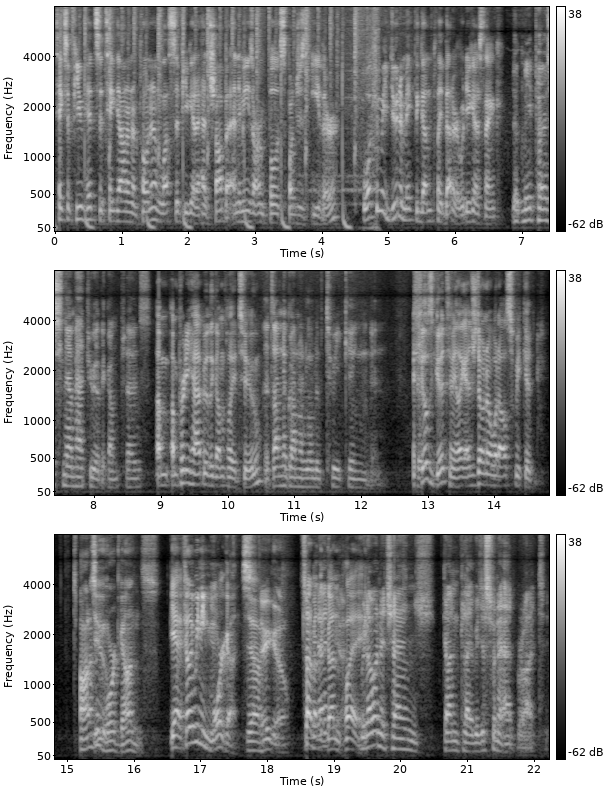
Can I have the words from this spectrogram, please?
Takes a few hits to take down an opponent, unless if you get a headshot, but enemies aren't bullet sponges either. What can we do to make the gunplay better? What do you guys think? Look, me personally, I'm happy with the gunplays. I'm, I'm pretty happy with the gunplay too. It's undergone a lot of tweaking and It feels good to me. Like I just don't know what else we could. Honestly, Dude. more guns. Yeah, I feel like we need more guns. Yeah. There you go. It's not We about the don't- gunplay. We don't want to change gunplay. We just want to add variety.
